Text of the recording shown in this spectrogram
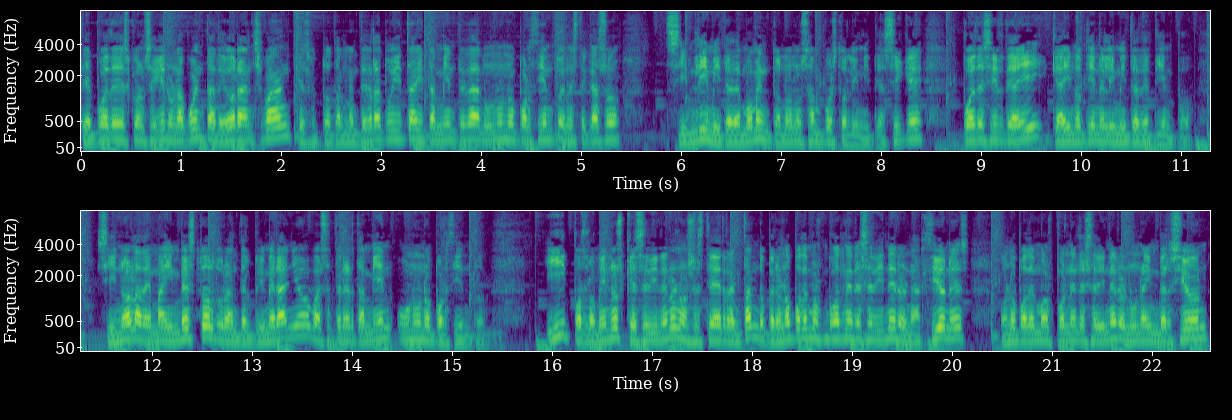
te puedes conseguir una cuenta de Orange Bank, que es totalmente gratuita, y también te dan un 1%, en este caso sin límite de momento, no nos han puesto límite. Así que puedes irte ahí, que ahí no tiene límite de tiempo. Si no, la de MyInvestor, durante el primer año vas a tener también un 1% y por lo menos que ese dinero nos esté rentando, pero no podemos poner ese dinero en acciones o no podemos poner ese dinero en una inversión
